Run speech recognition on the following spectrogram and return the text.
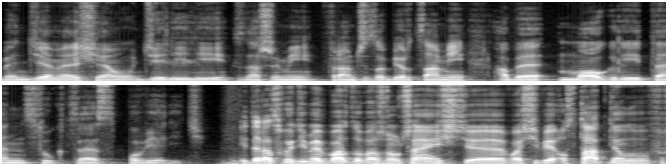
będziemy się dzielili z naszymi franczyzobiorcami, aby mogli ten sukces powielić. I teraz wchodzimy w bardzo ważną część, e, właściwie ostatnią w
